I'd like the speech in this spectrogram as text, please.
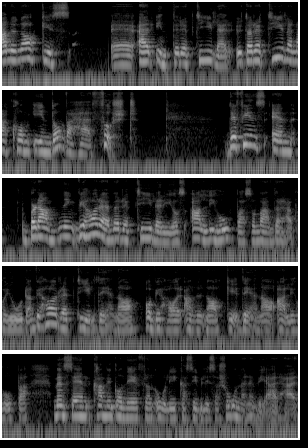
Anunnakis eh, är inte reptiler, utan reptilerna kom in, de var här först. Det finns en blandning. Vi har även reptiler i oss allihopa som vandrar här på jorden. Vi har reptil-DNA och vi har Anunnaki-DNA allihopa. Men sen kan vi gå ner från olika civilisationer när vi är här.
